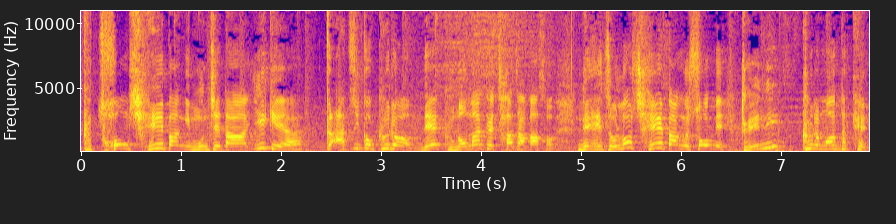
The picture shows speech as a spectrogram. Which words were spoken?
그 총 세 방이 문제다 이게야. 까지고 그럼 내 그놈한테 찾아가서 내 절로 세 방을 쏘면 되니? 그럼 어떻게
